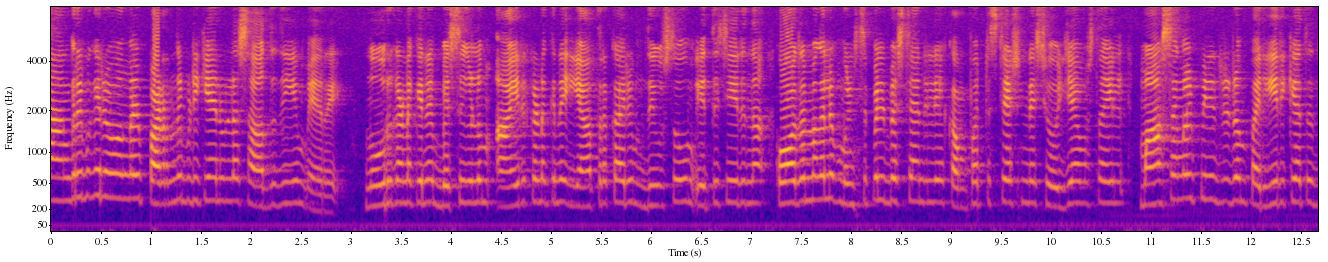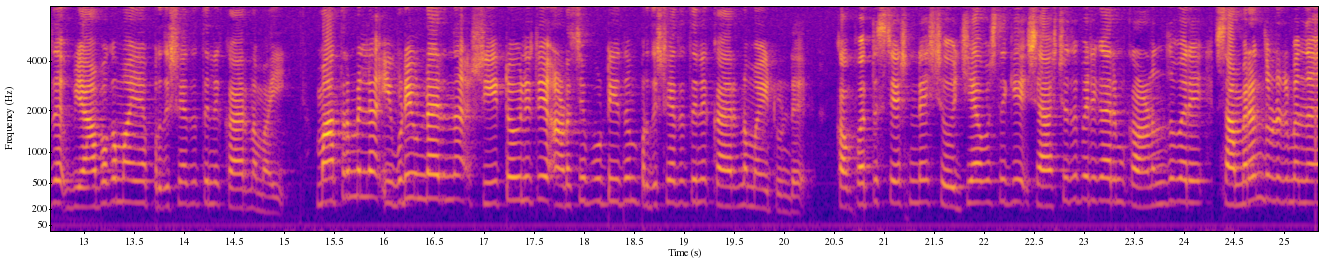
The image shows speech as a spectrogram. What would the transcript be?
സാംക്രമിക രോഗങ്ങൾ പടർന്നു പിടിക്കാനുള്ള സാധ്യതയും ഏറെ. നൂറുകണക്കിന് ബസ്സുകളും ആയിരക്കണക്കിന് യാത്രക്കാരും ദിവസവും എത്തിച്ചേരുന്ന കോതമംഗലം മുനിസിപ്പൽ ബസ് സ്റ്റാൻഡിലെ കംഫർട്ട് സ്റ്റേഷന്റെ ശോച്യാവസ്ഥയിൽ മാസങ്ങൾ പിന്നിട്ടിട്ടും പരിഹരിക്കാത്തത് വ്യാപകമായ പ്രതിഷേധത്തിന് കാരണമായി. മാത്രമല്ല ഇവിടെയുണ്ടായിരുന്ന ഷീ ടോയ്ലറ്റ് അടച്ചുപൂട്ടിയതും പ്രതിഷേധത്തിന് കാരണമായിട്ടുണ്ട്. കംഫർട്ട് സ്റ്റേഷന്റെ ശോച്യാവസ്ഥയ്ക്ക് ശാശ്വത പരിഹാരം കാണുന്നതുവരെ സമരം തുടരുമെന്ന്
